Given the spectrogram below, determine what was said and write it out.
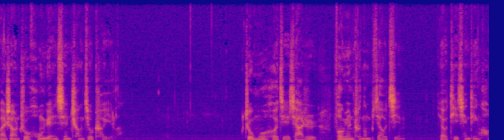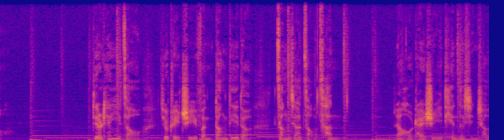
晚上住红原县城就可以了。周末和节假日房源可能比较紧，要提前订好。第二天一早就可以吃一份当地的藏家早餐，然后开始一天的行程。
